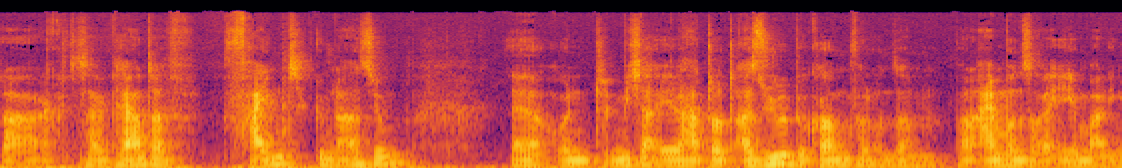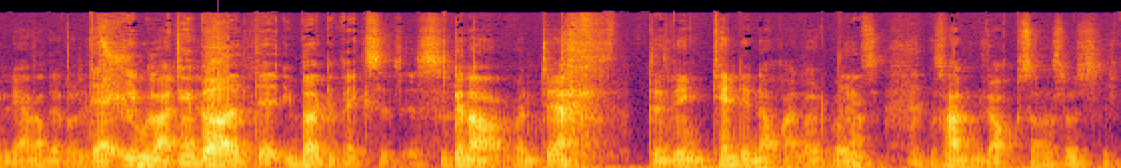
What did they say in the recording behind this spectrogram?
ja das erklärte Feind-Gymnasium. Äh, und Michael hat dort Asyl bekommen von unserem, von einem unserer ehemaligen Lehrer, der dort der Schulleiter eben über, ist. Der übergewechselt ist. Genau, und der, deswegen kennt ihn auch ein Leute bei uns. Ja. Das fanden wir auch besonders lustig.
